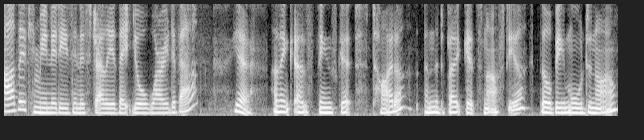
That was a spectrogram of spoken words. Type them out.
Are there communities in Australia that you're worried about? Yeah, I think as things get tighter and the debate gets nastier, there'll be more denial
